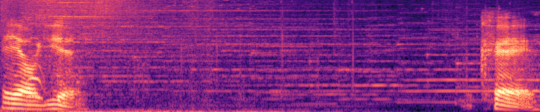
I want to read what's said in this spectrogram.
Hell yeah. Okay.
